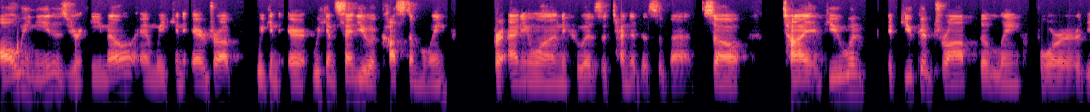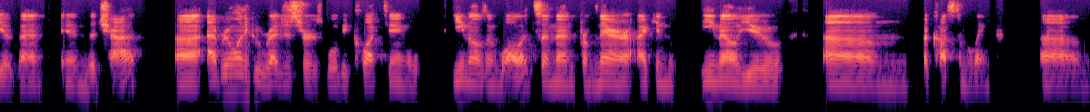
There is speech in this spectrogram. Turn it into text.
all we need is your email, and we can airdrop. We can air. We can send you a custom link for anyone who has attended this event. So, Ty, if you would, if you could drop the link for the event in the chat, uh, everyone who registers will be collecting emails and wallets, and then from there, I can email you um, a custom link um,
